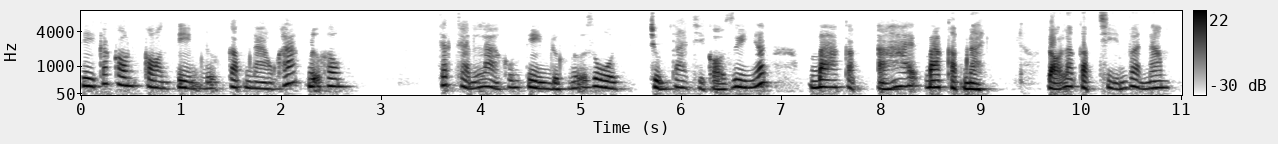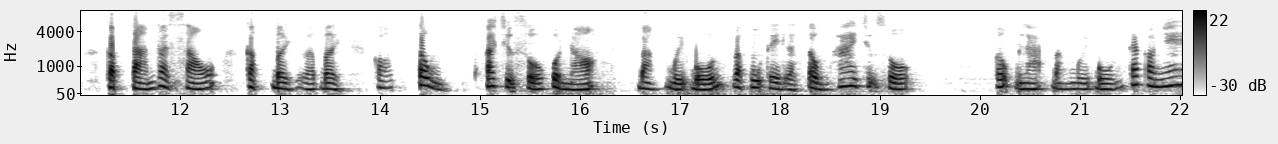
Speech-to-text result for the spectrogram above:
thì các con còn tìm được cặp nào khác nữa không? Chắc chắn là không tìm được nữa rồi. Chúng ta chỉ có duy nhất ba cặp à hai ba cặp này. Đó là cặp 9 và 5, cặp 8 và 6, cặp 7 và 7 có tổng các chữ số của nó bằng 14 và cụ thể là tổng hai chữ số cộng lại bằng 14 các con nhé.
